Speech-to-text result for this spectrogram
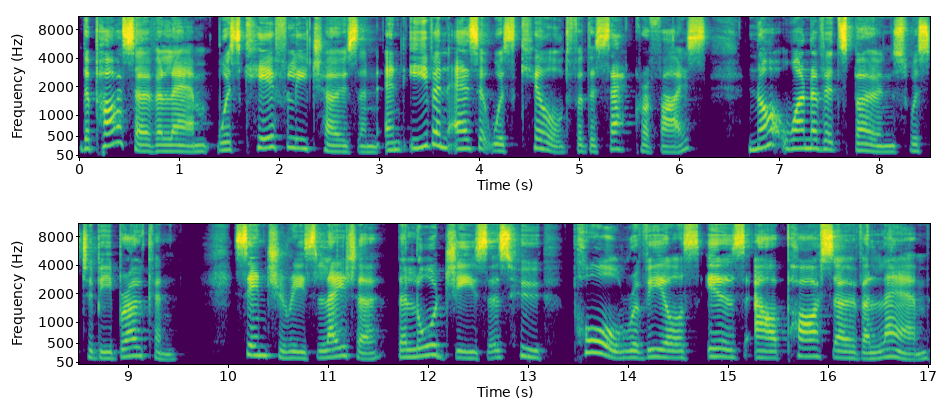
The Passover lamb was carefully chosen, and even as it was killed for the sacrifice, not one of its bones was to be broken. Centuries later, the Lord Jesus, who Paul reveals is our Passover lamb,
